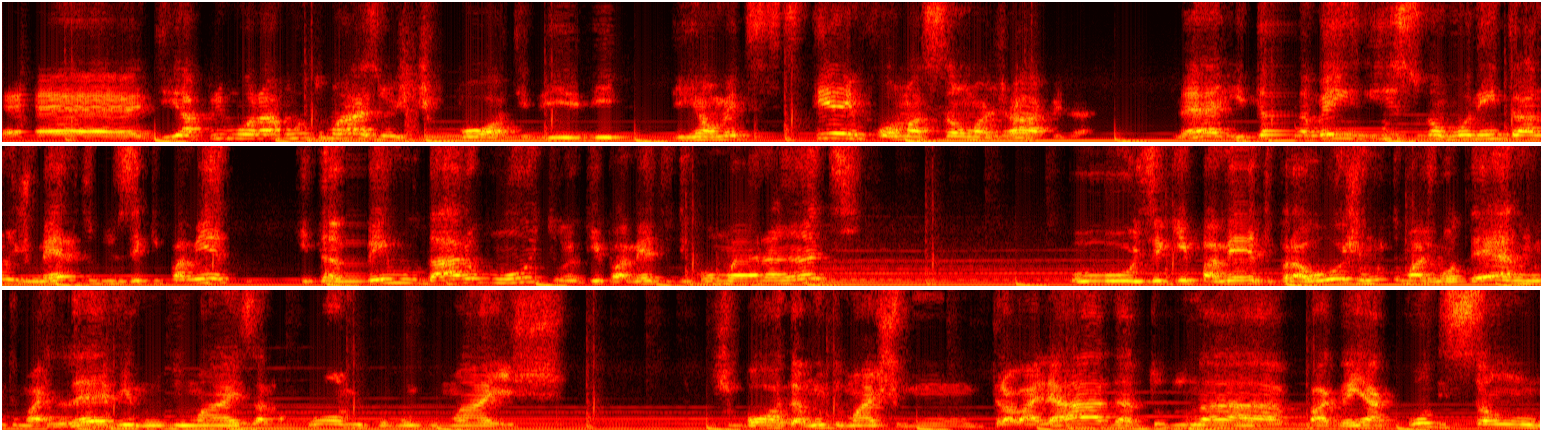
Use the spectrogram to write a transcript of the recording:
é, de aprimorar muito mais o esporte, de, de, de, realmente ter a informação mais rápida. Né? E também isso não vou nem entrar nos méritos dos equipamentos, que também mudaram muito o equipamento de como era antes. Os equipamentos para hoje muito mais moderno, muito mais leve, muito mais anatômico, muito mais desborda muito mais hum, trabalhada, tudo para ganhar condição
